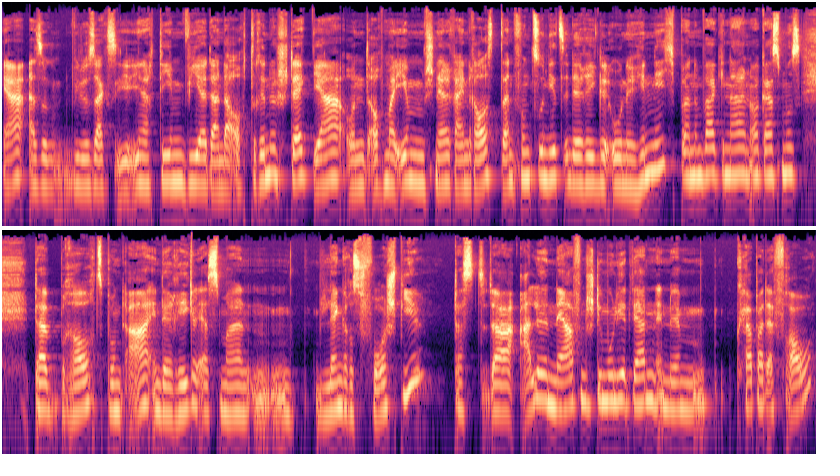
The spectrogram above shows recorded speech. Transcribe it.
Ja, also wie du sagst, je nachdem, wie er dann da auch drinne steckt, ja, und auch mal eben schnell rein raus, dann funktioniert es in der Regel ohnehin nicht bei einem vaginalen Orgasmus. Da braucht's Punkt A in der Regel erstmal ein längeres Vorspiel, dass da alle Nerven stimuliert werden in dem Körper der Frau.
